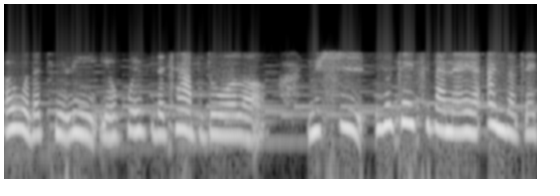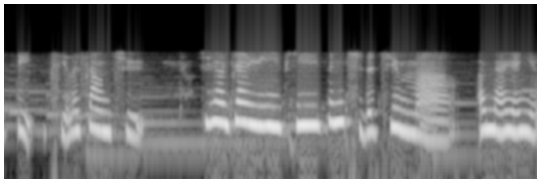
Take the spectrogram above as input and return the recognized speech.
而我的体力也恢复的差不多了。于是我又再次把男人按倒在地，骑了上去，就像驾驭一匹奔驰的骏马。而男人也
